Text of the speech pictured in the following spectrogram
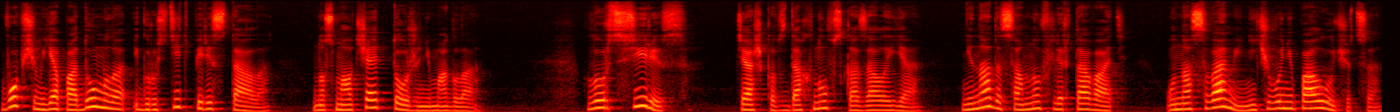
В общем, я подумала и грустить перестала, но смолчать тоже не могла. «Лорд Сирис», – тяжко вздохнув, сказала я, – «не надо со мной флиртовать. У нас с вами ничего не получится.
